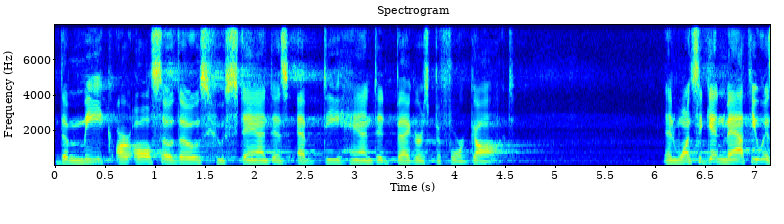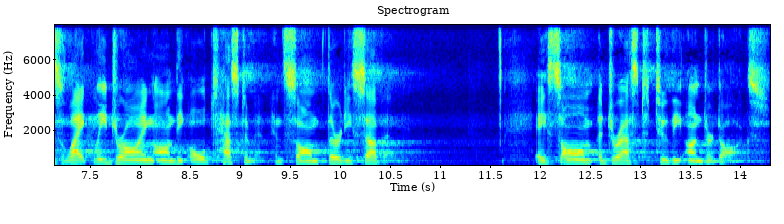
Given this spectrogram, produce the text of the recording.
the meek are also those who stand as empty handed beggars before God. And once again, Matthew is likely drawing on the Old Testament in Psalm 37, a psalm addressed to the underdogs,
